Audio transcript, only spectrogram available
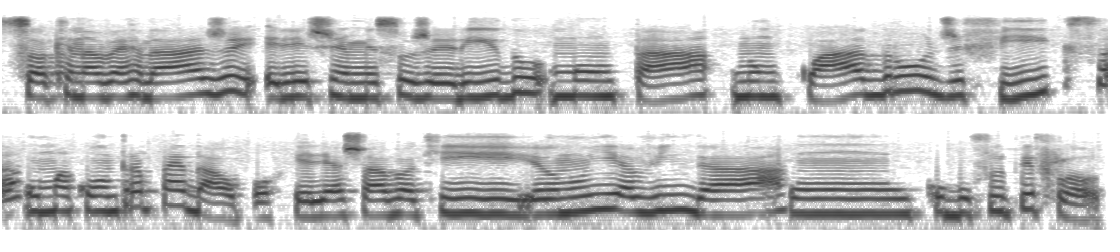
Só que, na verdade, ele tinha me sugerido montar num quadro de fixa uma contrapedal, porque ele achava que eu não ia vingar com um cubo flip-flop.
